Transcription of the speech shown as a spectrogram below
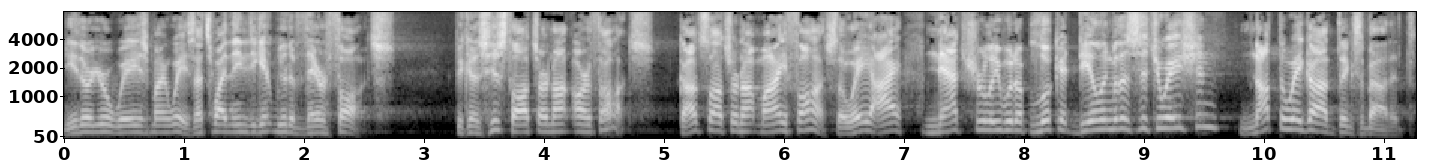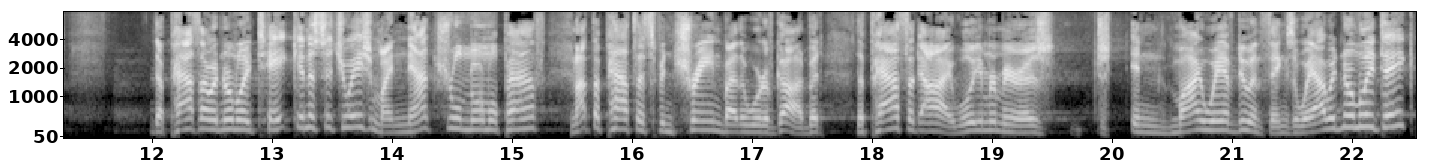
neither are your ways my ways. That's why they need to get rid of their thoughts, because his thoughts are not our thoughts. God's thoughts are not my thoughts. The way I naturally would look at dealing with a situation, not the way God thinks about it. The path I would normally take in a situation, my natural normal path, not the path that's been trained by the Word of God, but the path that I, William Ramirez, just in my way of doing things, the way I would normally take,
